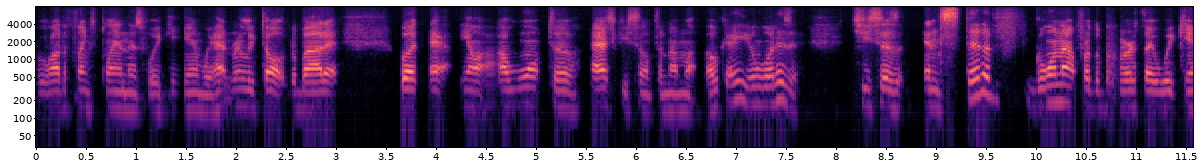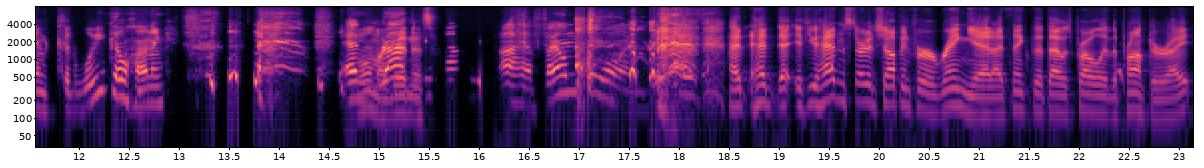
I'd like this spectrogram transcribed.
a lot of things planned this weekend. We hadn't really talked about it, but uh, you know, I want to ask you something." I'm like, "Okay, you know, what is it?" She says, "Instead of going out for the birthday weekend, could we go hunting?" and oh my right goodness! Now, I have found the one. had had uh, if you hadn't started shopping for a ring yet, I think that that was probably the prompter, right?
